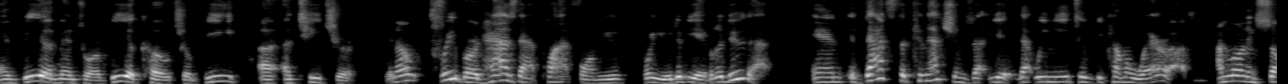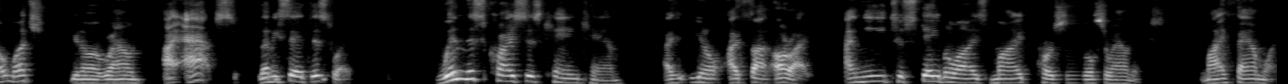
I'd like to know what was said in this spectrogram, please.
and be a mentor, be a coach, or be a, a teacher. You know, Freebird has that platform you for you to be able to do that. And that's the connections that you, that we need to become aware of. I'm learning so much, you know, around I, apps. Let me say it this way: when this crisis came, Cam, I, you know, I thought, all right, I need to stabilize my personal surroundings, my family.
